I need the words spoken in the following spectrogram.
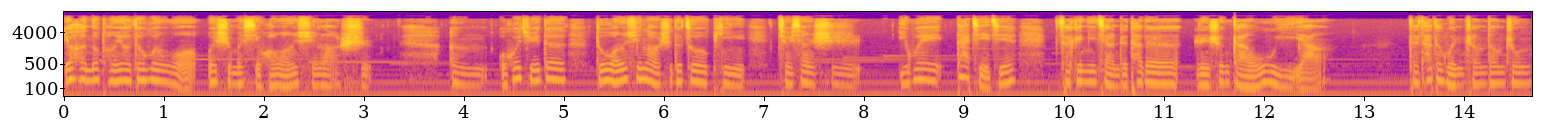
有很多朋友都问我为什么喜欢王洵老师。嗯，我会觉得读王洵老师的作品，就像是一位大姐姐在跟你讲着她的人生感悟一样。在他的文章当中，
